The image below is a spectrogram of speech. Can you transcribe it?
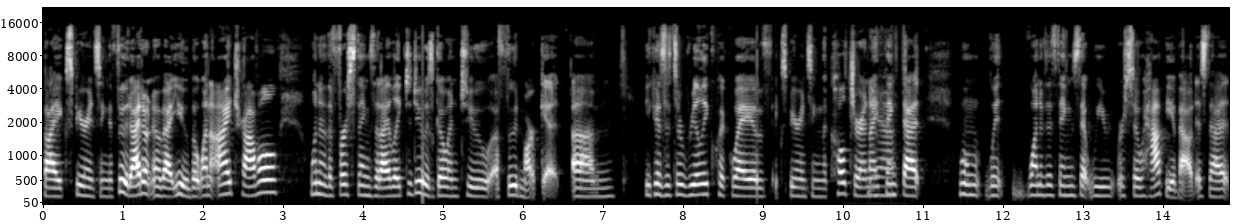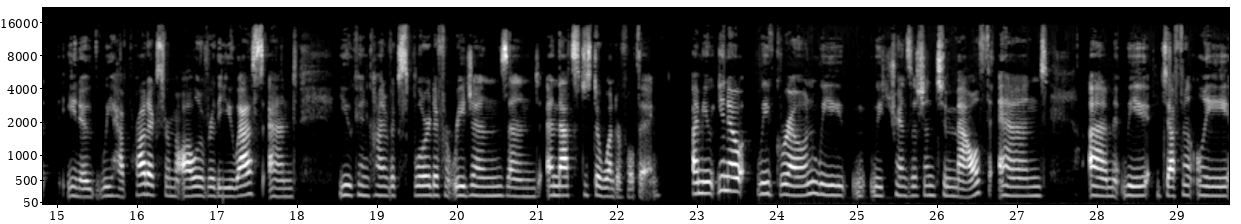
by experiencing the food. I don't know about you, but when I travel, one of the first things that I like to do is go into a food market um, because it's a really quick way of experiencing the culture, and I think that. When, when one of the things that we were so happy about is that you know we have products from all over the U.S. and you can kind of explore different regions and and that's just a wonderful thing. I mean, you know, we've grown. We we transitioned to mouth, and um, we definitely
